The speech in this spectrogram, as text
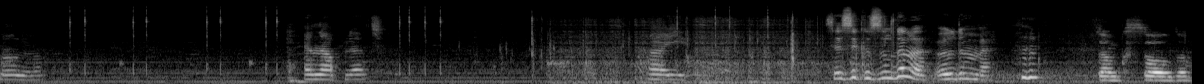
Ne oluyor lan? Upload. Ha iyi. Sesi kısıldı mı? Öldüm ben. Tam kısa oldu.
